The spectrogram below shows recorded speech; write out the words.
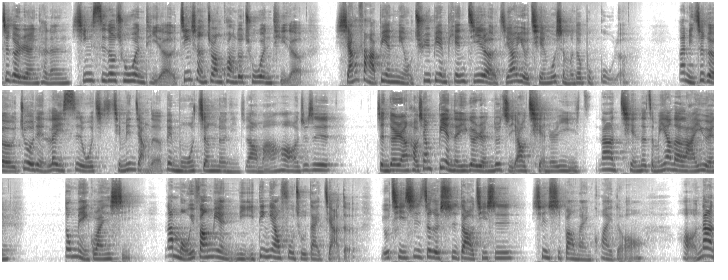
这个人可能心思都出问题了，精神状况都出问题了，想法变扭曲、变偏激了。只要有钱，我什么都不顾了。那你这个就有点类似我前面讲的被魔怔了，你知道吗？哈，就是整个人好像变了一个人，就只要钱而已。那钱的怎么样的来源都没关系。那某一方面你一定要付出代价的，尤其是这个世道，其实现世报蛮快的哦。好，那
